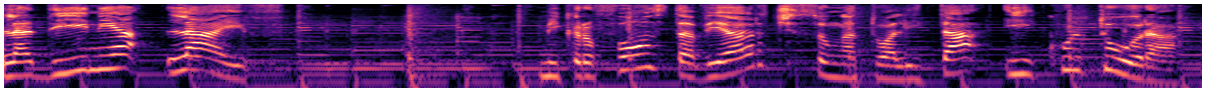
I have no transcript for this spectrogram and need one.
Ladinia Live. Microfons da Vierge sono attualità e cultura.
